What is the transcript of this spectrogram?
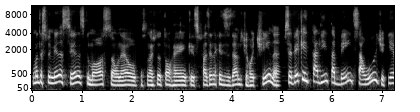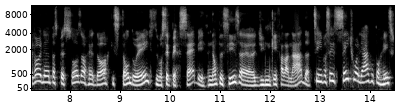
uma das primeiras cenas que mostram, né, o personagem do Tom Hanks fazendo aqueles exames de rotina, você vê que ele tá ali, tá bem de saúde, e ele vai olhando para as pessoas ao redor que estão doentes, e você percebe, não precisa de ninguém falar nada, sim, você sente o olhar do Tom Hanks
